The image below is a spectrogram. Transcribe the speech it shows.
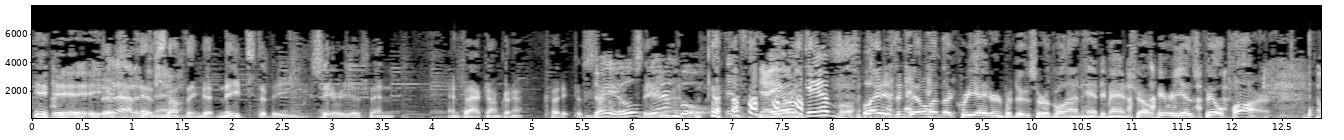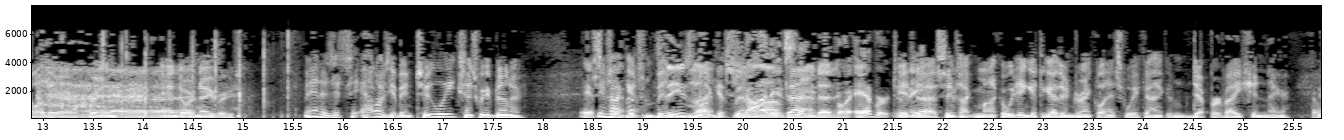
this is something that needs to be serious. And, in fact, I'm going to cut it to Dale silence here. Dale Campbell. Ladies and gentlemen, the creator and producer of the Blind Handyman Show. Here he is, Phil Parr. Hello there, friends and or neighbors. Man, is it? How long has it been? Two weeks since we've done a. Seems like it's been Seems like it's been a God, long it time, seems doesn't it? forever to It me. does. Seems like a month. We didn't get together and drink last week. I think some deprivation there. and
